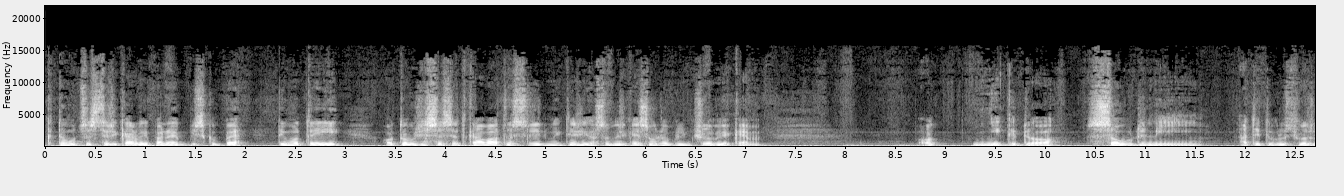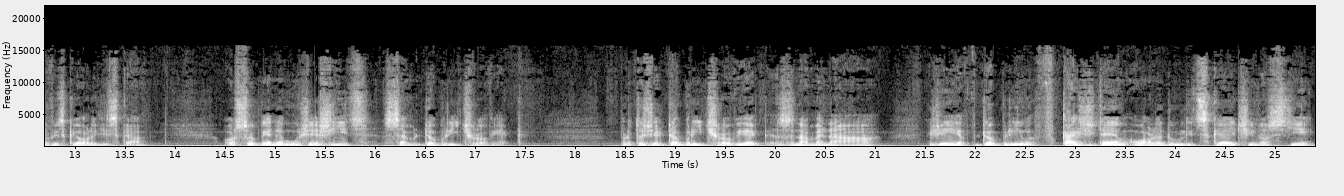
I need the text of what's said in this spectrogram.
k tomu, co jste říkal vy, pane biskupe Timotej, o tom, že se setkáváte s lidmi, kteří o sobě říkají, jsou dobrým člověkem. Od nikdo soudný, a teď to budu z filozofického hlediska, o sobě nemůže říct, jsem dobrý člověk. Protože dobrý člověk znamená, že je v dobrým v každém ohledu lidské činnosti,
